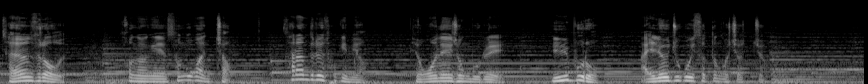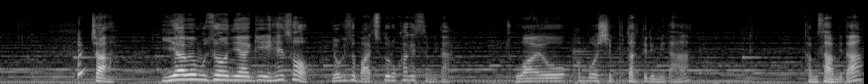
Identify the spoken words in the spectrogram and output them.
자연스러운 성형에 성공한 척 사람들을 속이며 병원의 정보를 일부러 알려주고 있었던 것이었죠. 자, 이해하면 무서운 이야기 해석 여기서 마치도록 하겠습니다. 좋아요 한 번씩 부탁드립니다. 감사합니다.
